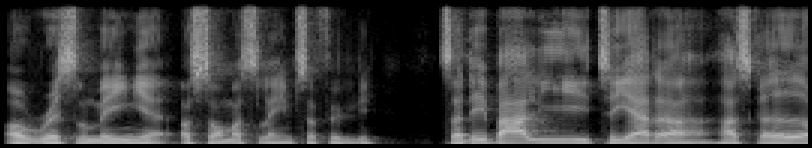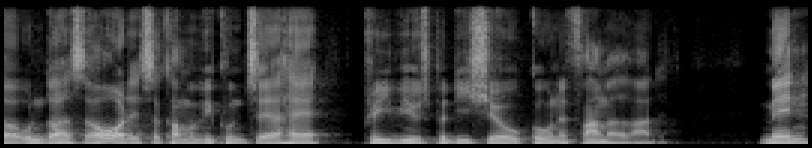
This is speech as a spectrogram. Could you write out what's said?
og WrestleMania og SummerSlam selvfølgelig. Så det er bare lige til jer, der har skrevet og undret sig over det, så kommer vi kun til at have previews på de show gående fremadrettet. Men,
